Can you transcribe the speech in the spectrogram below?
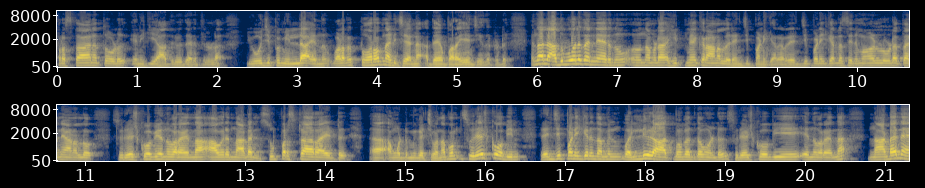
പ്രസ്ഥാനത്തോട് എനിക്ക് യാതൊരു തരത്തിലുള്ള യോജിപ്പുമില്ല എന്ന് വളരെ തുറന്നടിച്ച് തന്നെ അദ്ദേഹം പറയുകയും ചെയ്തിട്ടുണ്ട്. എന്നാൽ അതുപോലെ തന്നെയായിരുന്നു നമ്മുടെ ഹിറ്റ് മേക്കർ ആണല്ലോ രഞ്ജി പണിക്കർ രഞ്ജി പണിക്കറിന്റെ സിനിമകളിലൂടെ തന്നെയാണല്ലോ സുരേഷ് ഗോപി എന്ന് പറയുന്ന ആ ഒരു നടൻ സൂപ്പർ സ്റ്റാർ ആയിട്ട് അങ്ങോട്ട് മികച്ചു വന്നു അപ്പം സുരേഷ് ഗോപിയും രഞ്ജി പണിക്കരും തമ്മിൽ വലിയൊരു ആത്മബന്ധമുണ്ട്. സുരേഷ് ഗോപിയെ എന്ന് പറയുന്ന നടനെ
